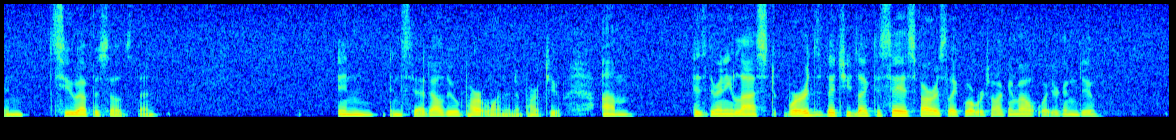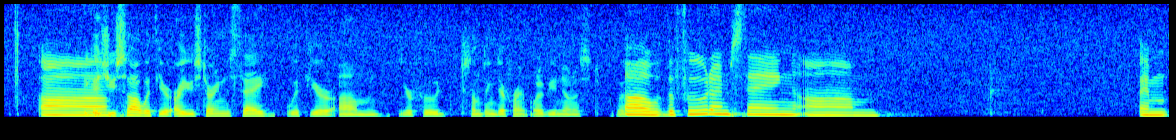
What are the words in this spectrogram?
in two episodes then in instead i'll do a part one and a part two um is there any last words that you'd like to say as far as like what we're talking about what you're going to do Um, because you saw with your are you starting to say with your um your food something different what have you noticed Oh, the food I'm saying, um, I'm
